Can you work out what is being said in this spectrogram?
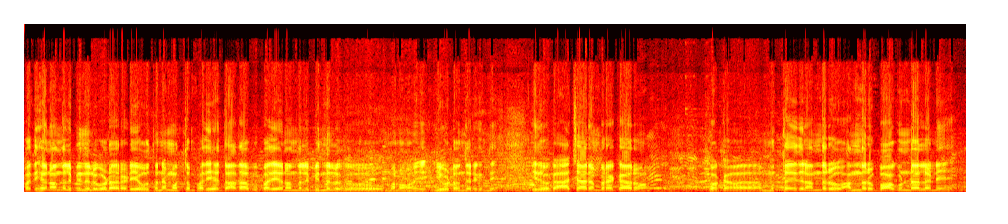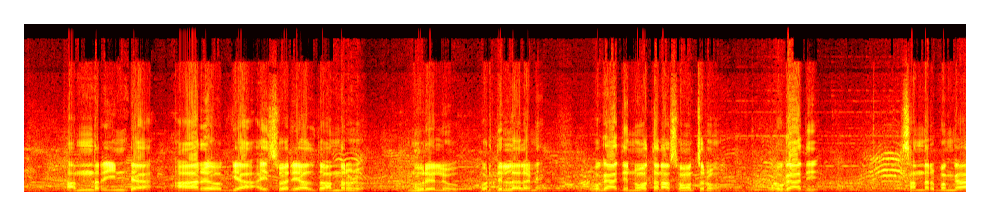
పదిహేను వందల బిందులు కూడా రెడీ అవుతున్నాయి. మొత్తం పదిహేను దాదాపు పదిహేను వందల బిందులకు మనం ఇవ్వటం జరిగింది. ఇది ఒక ఆచారం ప్రకారం ఒక ముత్తైదులు అందరూ అందరూ బాగుండాలని అందరి ఇంట ఆరోగ్య ఐశ్వర్యాలతో అందరూ నూరేళ్ళు వర్ధిల్లాలని ఉగాది నూతన సంవత్సరం ఉగాది సందర్భంగా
